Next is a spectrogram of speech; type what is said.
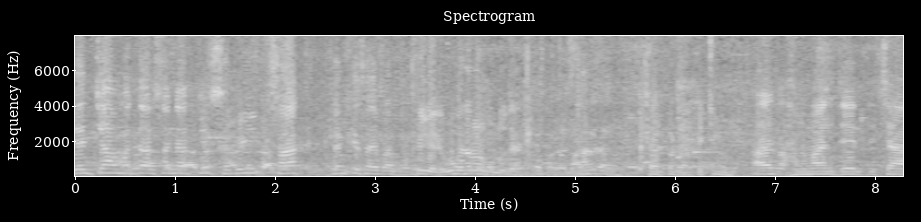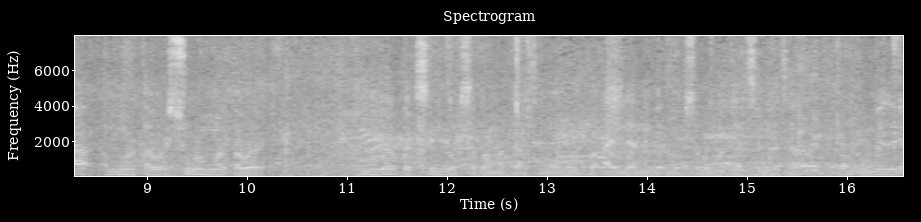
त्यांच्या मतदारसंघातली सगळी साथ लंके साहेबांना. ठीक आहे उमेदवार बोलू द्या. आज हनुमान जयंतीच्या मुहूर्तावर शुभ मुहूर्तावर नगर दक्षिण लोकसभा मतदारसंघ उप अहिल्यानगर लोकसभा मतदारसंघाचा उमेदवारी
